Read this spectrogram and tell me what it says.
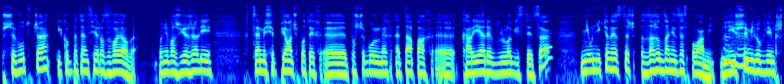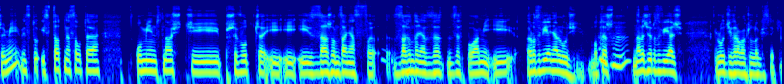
przywódcze i kompetencje rozwojowe. Ponieważ jeżeli chcemy się piąć po tych e, poszczególnych etapach e, kariery w logistyce, nieuniknione jest też zarządzanie zespołami, mniejszymi lub większymi, więc tu istotne są te umiejętności przywódcze i, i, i zarządzania, swo, zarządzania ze, zespołami i rozwijania ludzi, bo też należy rozwijać ludzi w ramach logistyki.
